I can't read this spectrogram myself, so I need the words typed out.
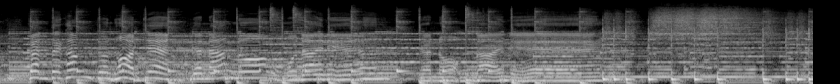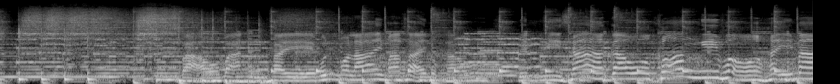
ำคันแต่คำจนหอดแจ้งอย่านางน้องบ่ได้แน่อย่าน้องได้แน่บ่าวบ้านไทยบุญบ่หลายมาขายลูกเขา เป็นวีซ่าเก่าของอีพ่อให้มา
